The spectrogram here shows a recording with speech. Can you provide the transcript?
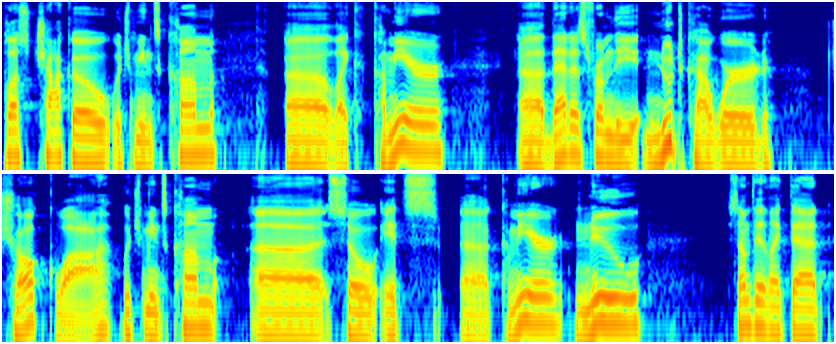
plus chaco, which means come, uh, like come here. Uh, that is from the Nootka word chokwa, which means come. Uh, so it's uh, come here, new, something like that.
